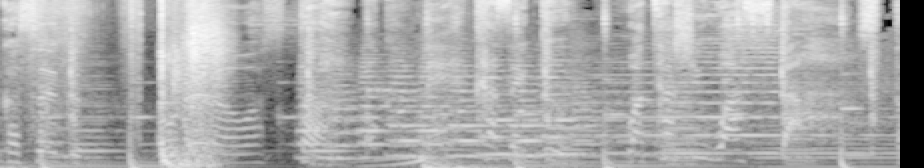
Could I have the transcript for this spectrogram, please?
稼ぐ俺らはスター。風稼ぐ私はスター。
